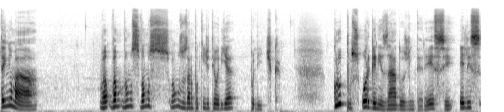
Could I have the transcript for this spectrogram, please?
tem uma vamos, vamos, vamos usar um pouquinho de teoria política. Grupos organizados de interesse, eles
